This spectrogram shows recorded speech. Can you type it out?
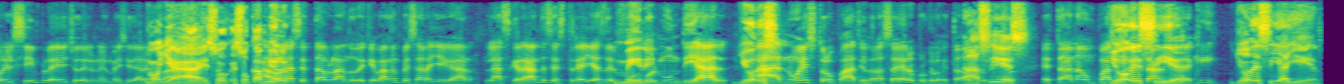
por el simple hecho de Lionel Messi dar el No, ya, eso, eso cambió. Ahora el- se está hablando de que van a empezar a llegar las grandes estrellas del Mire, fútbol mundial yo a nuestro patio del acero, porque los Estados Así Unidos es. están a un paso yo de decía, de aquí. yo decía ayer,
